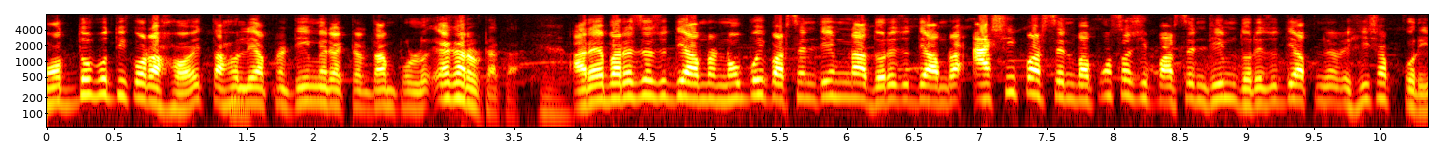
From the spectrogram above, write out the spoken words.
মধ্যবর্তী করা হয় তাহলে আপনার ডিমের একটার দাম পড়ল এগারো টাকা। আর এভারেজে যদি আমরা নব্বই পার্সেন্ট ডিম না ধরে যদি আমরা আশি পার্সেন্ট বা পঁচাশি পার্সেন্ট ডিম ধরে যদি আপনার হিসাব করি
